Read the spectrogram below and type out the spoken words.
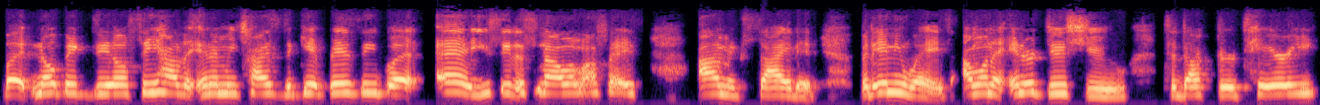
but no big deal. See how the enemy tries to get busy, but hey, you see the smile on my face? I'm excited. But, anyways, I want to introduce you to Dr. Terry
